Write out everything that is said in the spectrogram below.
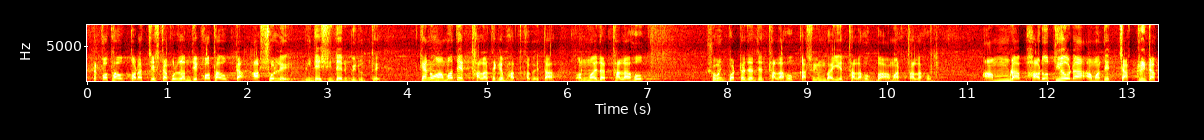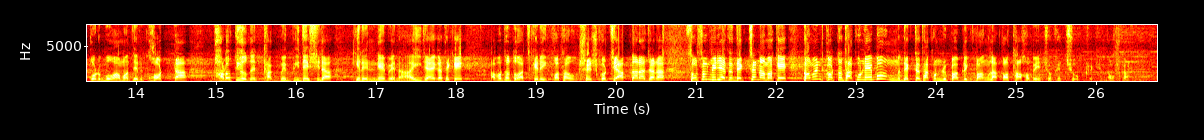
একটা কথা হোক করার চেষ্টা করলাম, যে কথা হোকটা আসলে বিদেশিদের বিরুদ্ধে। কেন আমাদের থালা থেকে ভাত খাবে? তা তন্ময়দার থালা হোক, শ্রমিক ভট্টাচার্যের থালা হোক কাশিম ভাইয়ের থালা হোক বা আমার থালা হোক। আমরা ভারতীয়রা আমাদের চাকরিটা করব, আমাদের ঘরটা ভারতীয়দের থাকবে, বিদেশিরা কেড়ে নেবে না। এই জায়গা থেকে আপাতত আজকের এই কথা শেষ করছি। আপনারা যারা সোশ্যাল মিডিয়াতে দেখছেন আমাকে কমেন্ট করতে থাকুন এবং দেখতে থাকুন রিপাবলিক বাংলা কথা হবে চোখের চোখ রেখে। নমস্কার।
